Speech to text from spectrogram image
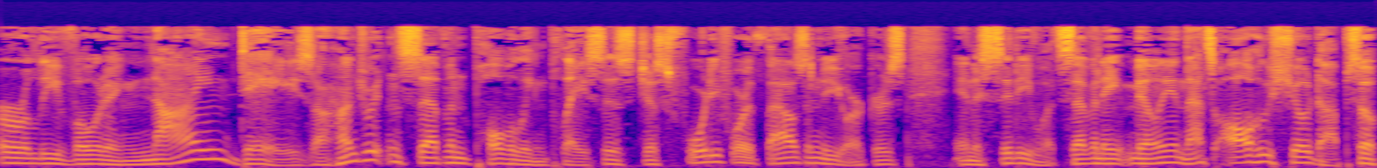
early voting. Nine days, 107 polling places, just 44,000 New Yorkers in a city, what, seven, eight million? That's all who showed up. So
